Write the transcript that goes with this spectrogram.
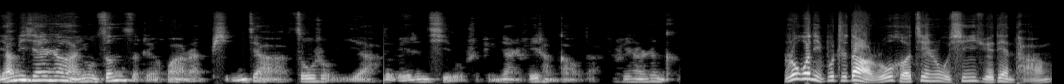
杨明先生啊，用曾子这话呢评价邹守仪啊的为人气度，是评价是非常高的，非常认可。如果你不知道如何进入心学殿堂，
